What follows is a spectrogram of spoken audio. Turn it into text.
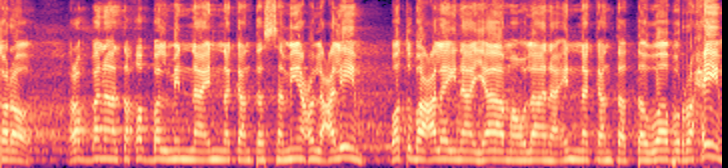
করো। রব্বানা তকব্বাল মিন্না, ইন্নাকা আনতাস সামিউল আলিম। ওয়া তুব আলাইনা, ইয়া মাওলানা, ইন্নাকা আনতাত তাওয়াবুর রহিম।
